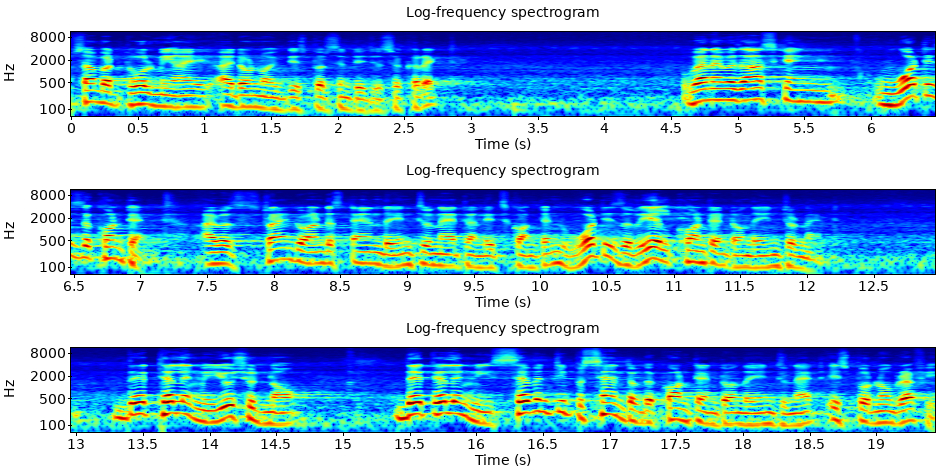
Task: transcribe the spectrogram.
somebody told me, I… I don't know if these percentages are correct. When I was asking, what is the content? I was trying to understand the internet and its content, what is the real content on the internet? They're telling me, you should know, they're telling me seventy percent of the content on the internet is pornography.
